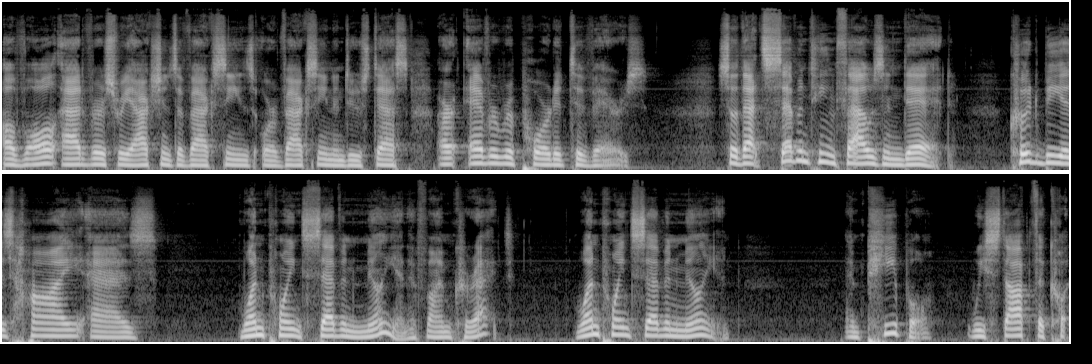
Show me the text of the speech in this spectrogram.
of all adverse reactions of vaccines or vaccine induced deaths are ever reported to VAERS. So that 17,000 dead could be as high as 1.7 million, if I'm correct. 1.7 million. And people we stopped the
